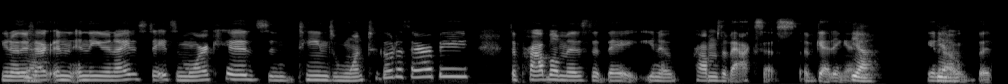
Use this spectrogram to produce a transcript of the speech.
You know, there's Yeah. in in the United States, more kids and teens want to go to therapy. The problem is that they, you know, problems of access of getting it. Yeah. You Yeah. know, but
